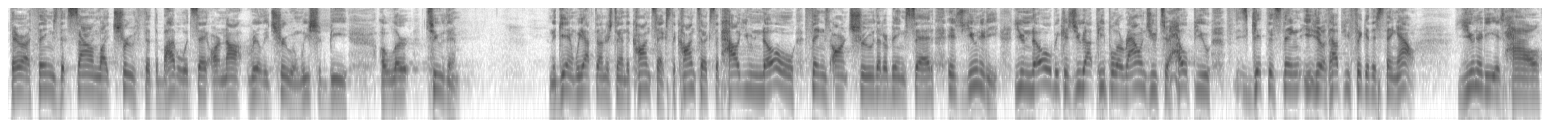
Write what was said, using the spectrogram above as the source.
There are things that sound like truth that the Bible would say are not really true, and we should be alert to them. And again, we have to understand the context. The context of how you know things aren't true that are being said is unity. You know because you got people around you to help you get this thing, you know, help you figure this thing out. Unity is how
